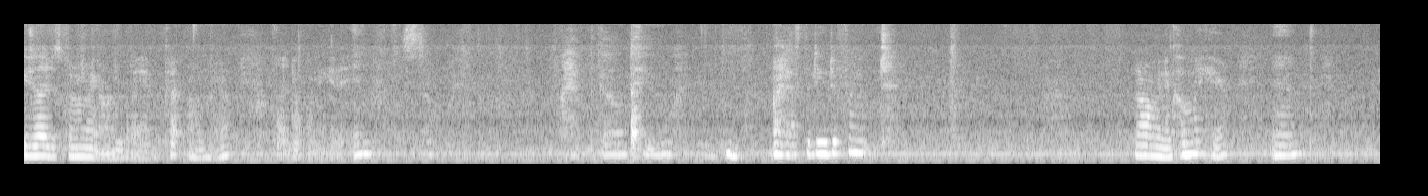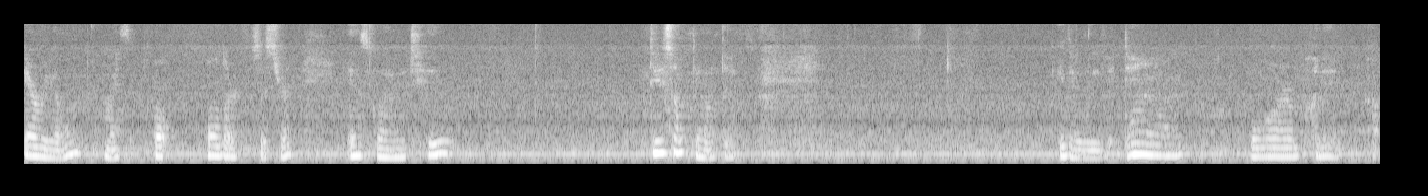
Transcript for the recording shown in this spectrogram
Usually I just put on my arm, but I have a cut on there that I don't want to get it in, so I have to go to I have to do different. Now I'm gonna comb my hair, and Ariel, my older sister, is going to do something with it. Either leave it down or put it up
